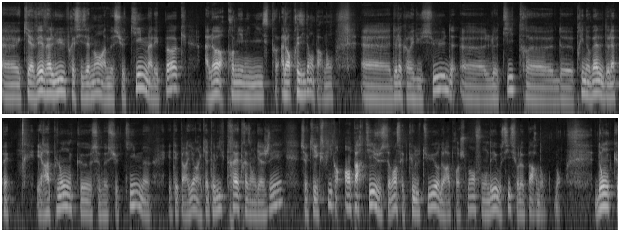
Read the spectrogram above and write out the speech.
euh, qui avait valu précisément à M. Kim à l'époque, alors Premier ministre, alors président pardon, euh, de la Corée du Sud, euh, le titre de prix Nobel de la paix. Et rappelons que ce monsieur Kim était par ailleurs un catholique très très engagé, ce qui explique en, partie justement cette culture de rapprochement fondée aussi sur le pardon. Bon. Donc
